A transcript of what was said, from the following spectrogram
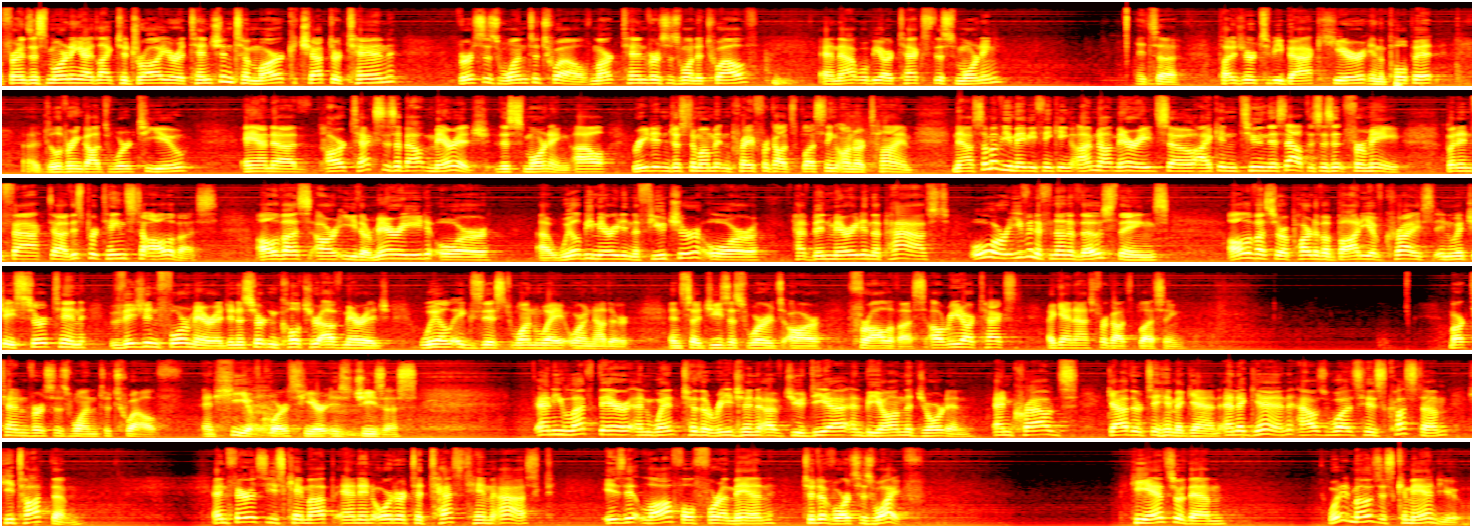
Well, friends, this morning I'd like to draw your attention to Mark chapter 10, verses 1 to 12. Mark 10, verses 1 to 12. And that will be our text this morning. It's a pleasure to be back here in the pulpit, uh, delivering God's word to you. And uh, our text is about marriage this morning. I'll read it in just a moment and pray for God's blessing on our time. Now, some of you may be thinking, I'm not married, so I can tune this out. This isn't for me. But in fact, uh, this pertains to all of us. All of us are either married or uh, will be married in the future or have been married in the past, or even if none of those things, all of us are a part of a body of Christ in which a certain vision for marriage and a certain culture of marriage will exist one way or another. And so Jesus' words are for all of us. I'll read our text again, ask for God's blessing. Mark 10, verses 1 to 12. And he, of course, here is Jesus. And he left there and went to the region of Judea and beyond the Jordan. And crowds gathered to him again. And again, as was his custom, he taught them. And Pharisees came up and, in order to test him, asked, Is it lawful for a man to divorce his wife? He answered them, What did Moses command you?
